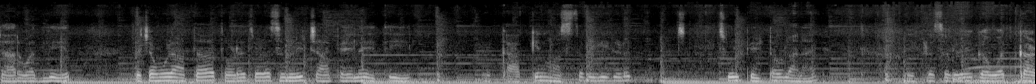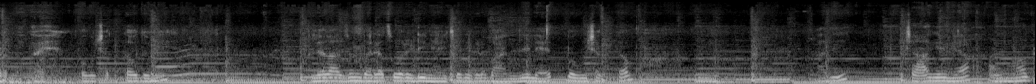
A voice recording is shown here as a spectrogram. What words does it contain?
चार वाजले आहेत. त्याच्यामुळे आता थोड्याच वेळा सगळी चहा प्यायला येतील काकीन मस्तपैकी इकडे चूल पेटवला नाही. इकडे सगळे गवत काढतात आहे. बघू शकता हो तुम्ही. आपल्याला अजून बऱ्याच वरडी न्यायच्या तिकडे बांधलेल्या आहेत बघू शकता. आधी चहा घेऊया आणि मग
